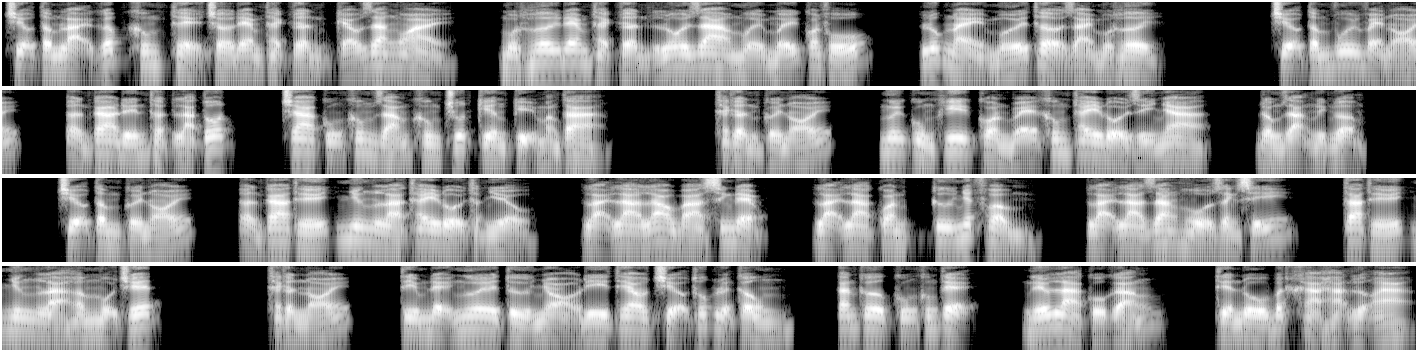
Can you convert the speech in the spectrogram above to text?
triệu tâm lại gấp không thể chờ đem thạch thần kéo ra ngoài, một hơi đem thạch thần lôi ra mười mấy con phố, lúc này mới thở dài một hơi. Triệu tâm vui vẻ nói, ẩn ca đến thật là tốt, cha cũng không dám không chút kiên kỵ mang ta. Thạch thần cười nói, ngươi cùng khi còn bé không thay đổi gì nha, đồng dạng lịch ngợm. Triệu tâm cười nói, ẩn ca thế nhưng là thay đổi thật nhiều, lại là lao bà xinh đẹp, lại là quan cư nhất phẩm, lại là giang hồ danh sĩ, ta thế nhưng là hâm mộ chết. Thạch thần nói, tìm đệ ngươi từ nhỏ đi theo triệu thúc luyện công, căn cơ cũng không tệ, nếu là cố gắng tiền đồ bất khả hạn lượng a.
